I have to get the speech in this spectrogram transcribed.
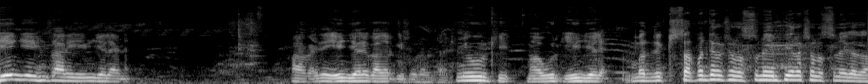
ఏం చేసింది సార్ ఏం చేయలే ఆయన. మాకైతే ఏం చేయలే గదర్ కిషోర్ అంటారు మీ ఊరికి? మా ఊరికి ఏం చేయలే. మరి నెక్స్ట్ సర్పంచ్ ఎలక్షన్ వస్తున్నాయి ఎంపీ ఎలక్షన్ వస్తున్నాయి కదా.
